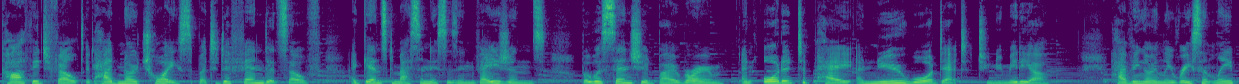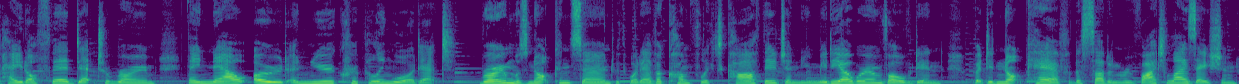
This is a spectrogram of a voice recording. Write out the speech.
Carthage felt it had no choice but to defend itself against Massiniss's invasions, but was censured by Rome and ordered to pay a new war debt to Numidia. Having only recently paid off their debt to Rome, they now owed a new crippling war debt. Rome was not concerned with whatever conflict Carthage and Numidia were involved in, but did not care for the sudden revitalization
